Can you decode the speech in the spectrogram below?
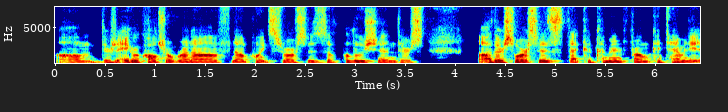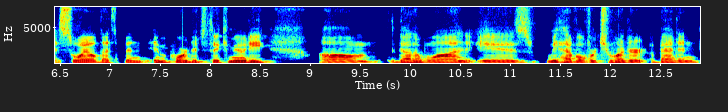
Um, there's agricultural runoff, non-point sources of pollution. There's other sources that could come in from contaminated soil that's been imported to the community. Um, the other one is we have over 200 abandoned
